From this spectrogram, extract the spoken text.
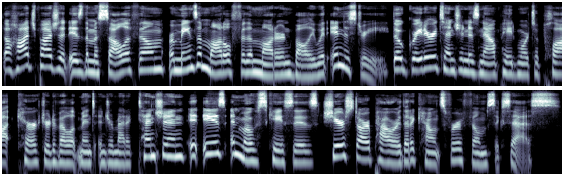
The hodgepodge that is the Masala film remains a model for the modern Bollywood industry. Though greater attention is now paid more to plot, character development, and dramatic tension, it is, in most cases, sheer star power that accounts for a film's success.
